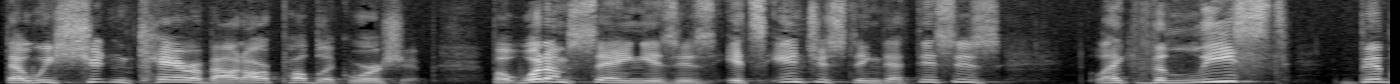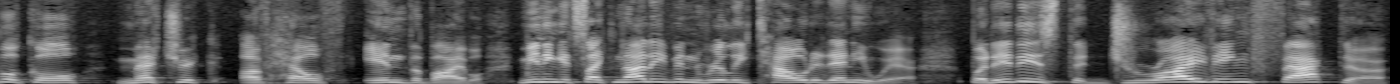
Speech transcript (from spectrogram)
that we shouldn't care about our public worship, but what I'm saying is, is it's interesting that this is like the least biblical metric of health in the Bible, meaning it's like not even really touted anywhere, but it is the driving factor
